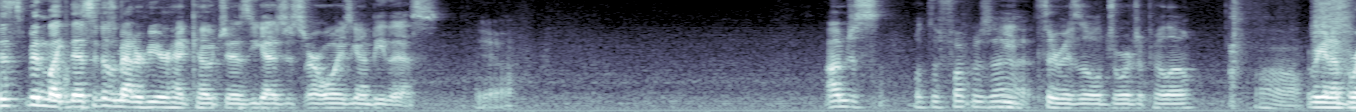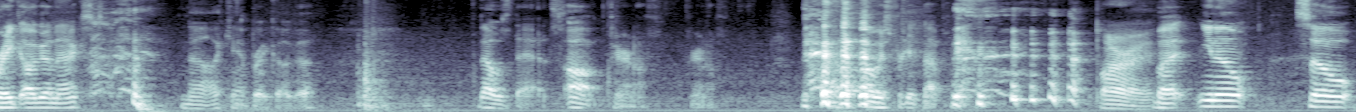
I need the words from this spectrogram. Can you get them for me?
this has been like this. It doesn't matter who your head coach is. You guys just are always going to be this. Yeah. I'm just What the fuck was he that? threw his little Georgia pillow. Oh. Are we gonna break Uga next? no, I can't break Uga. That was dad's. Oh, fair enough. Fair enough. I always forget that point. All right. But you know, so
